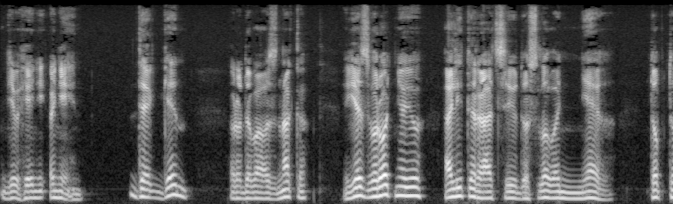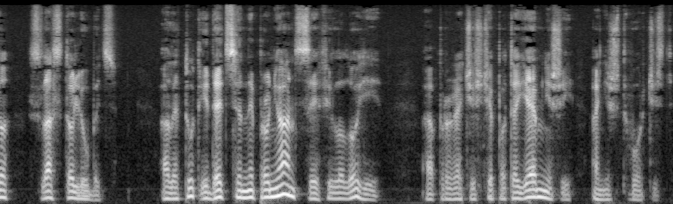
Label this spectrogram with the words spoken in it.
Євгеній Онєгін. Де ген, родова ознака, є зворотньою алітерацією до слова нег, тобто сластолюбець. Але тут йдеться не про нюанси філології, а про речі ще потаємніші, аніж творчість.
